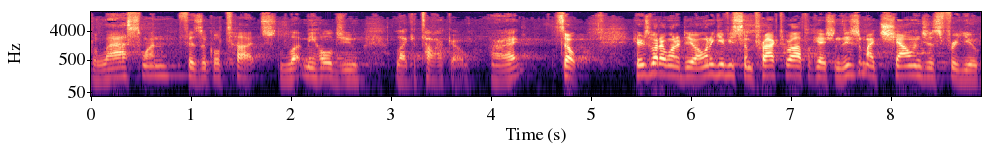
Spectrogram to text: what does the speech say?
the last one, physical touch. Let me hold you like a taco, all right? So Here's what I want to do I want to give you some practical applications. These are my challenges for you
